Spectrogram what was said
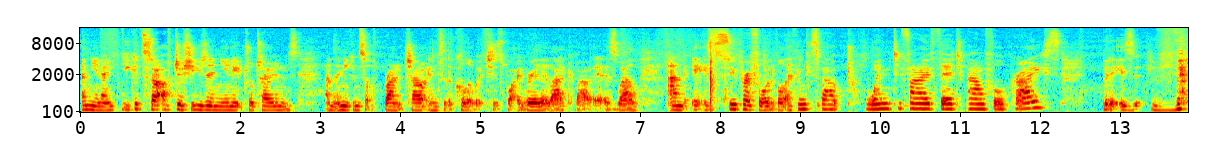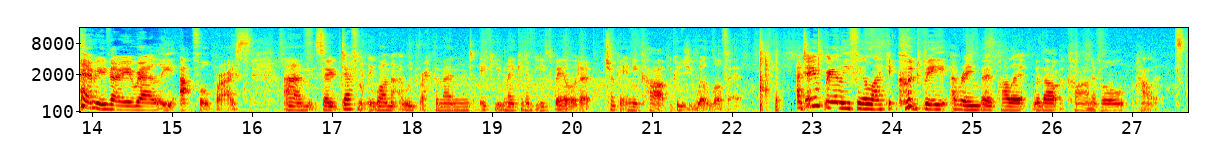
and you know you could start off just using your neutral tones and then you can sort of branch out into the colour which is what I really like about it as well. And it is super affordable. I think it's about 25 30 pound full price but it is very very rarely at full price um, so definitely one I would recommend if you're making a Beauty Bay order. Chuck it in your cart because you will love it. I don't really feel like it could be a rainbow palette without a carnival palette.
